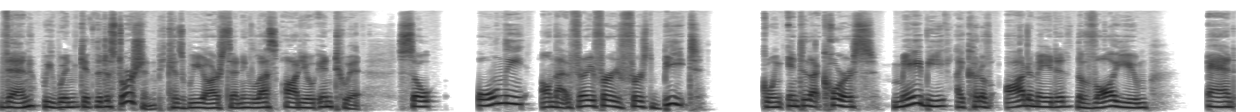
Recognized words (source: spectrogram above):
then we wouldn't get the distortion because we are sending less audio into it. So only on that very, very first beat going into that chorus, maybe I could have automated the volume. And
